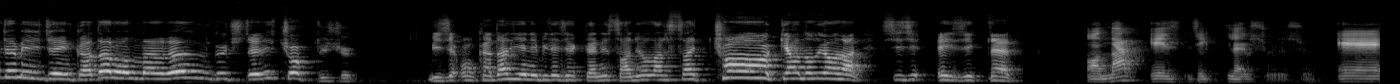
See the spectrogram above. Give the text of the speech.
edemeyeceğin kadar onların güçleri çok düşük. Bizi o kadar yenebileceklerini sanıyorlarsa çok yanılıyorlar. Sizi ezikler. Onlar ezikler sürüsü. E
